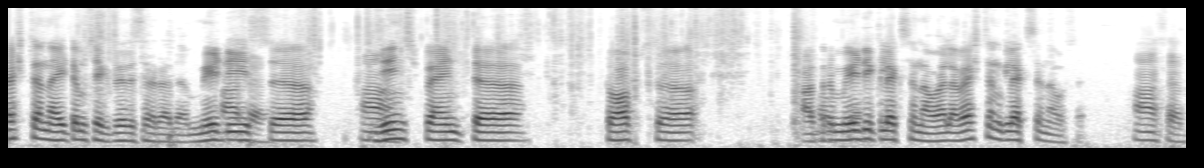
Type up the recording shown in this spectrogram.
ವೆಸ್ಟರ್ನ್ ಐಟಮ್ ಸಿಗ್ತದೆ ಸರ್ ಅದು. ಮಿಡೀಸ್ ಜೀನ್ಸ್ ಪ್ಯಾಂಟ್ ಟಾಪ್ಸ್ ಆ ಥರ. ಮಿಡಿ ಕಲೆಕ್ಷನ್ ಅವೆಲ್ಲ ವೆಸ್ಟರ್ನ್ ಕಲೆಕ್ಷನ್ ಅವು ಸರ್. ಹಾಂ ಸರ್.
